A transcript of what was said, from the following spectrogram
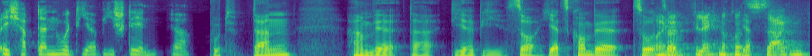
Ich habe dann nur Diaby stehen, ja. Gut, dann haben wir da Diaby. So, jetzt kommen wir zu Wollen unserem. Wir vielleicht noch kurz ja? sagen,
